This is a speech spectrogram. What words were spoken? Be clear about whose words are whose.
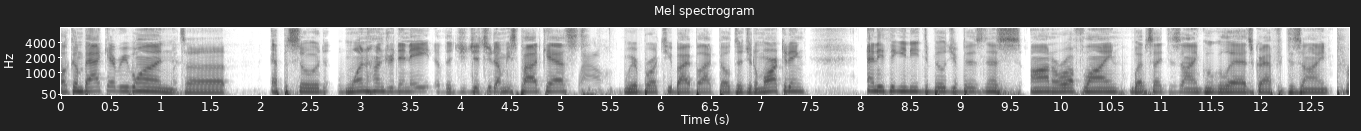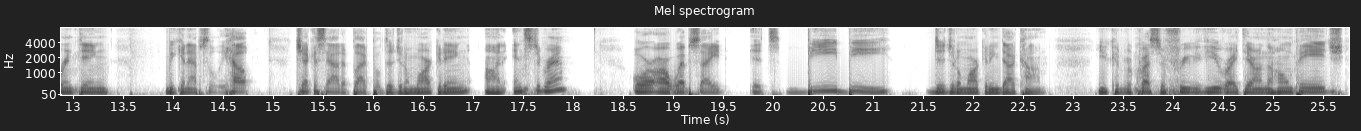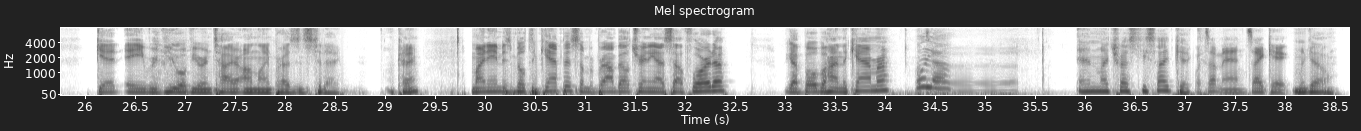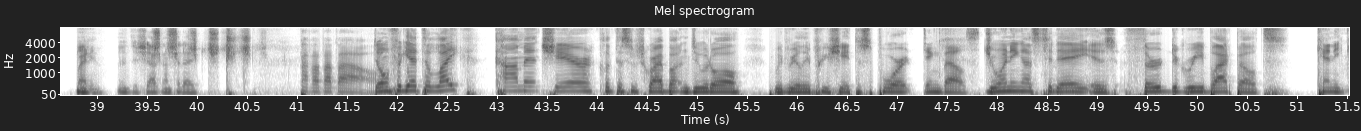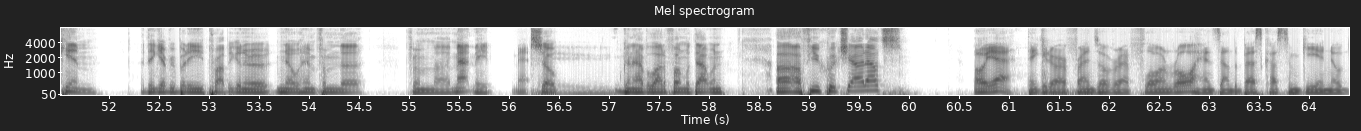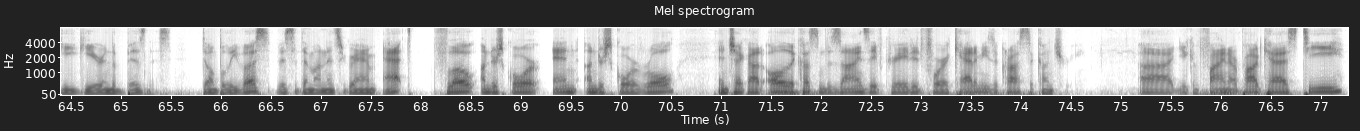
Speaker 1: Welcome back, everyone.
Speaker 2: What's up?
Speaker 1: Episode 108 of the Jiu Jitsu Dummies podcast.
Speaker 2: Wow.
Speaker 1: We're brought to you by Black Belt Digital Marketing. Anything you need to build your business on or offline, website design, Google Ads, graphic design, printing, we can absolutely help. Check us out at Black Belt Digital Marketing on Instagram or our website. It's bbdigitalmarketing.com. You can request a free review right there on the homepage. Get a review of your entire online presence today. Okay. My name is Milton Campus. I'm a brown belt training out of South Florida. We got Bo behind the camera. Hola. And my trusty sidekick,
Speaker 2: What's up, man? Sidekick.
Speaker 1: Miguel.
Speaker 2: Ready.
Speaker 1: Ready. The shotgun today.
Speaker 2: Pow, pow, pow, pow.
Speaker 1: Don't forget to like, comment, share, click the subscribe button, do it all. We'd really appreciate the support.
Speaker 2: ding bells.
Speaker 1: Joining us today is third degree black belt Kenny Kim. I think everybody probably going to know him from the from uh, Mat Made.
Speaker 2: Matt.
Speaker 1: So we're going to have a lot of fun with that one. Uh, a few quick shout outs.
Speaker 2: Oh yeah, thank you to our friends over at Flow and Roll, hands down the best custom gi and no gi gear in the business. Don't believe us? Visit them on Instagram at flow underscore n underscore roll and check out all of the custom designs they've created for academies across the country. Uh, you can find our podcast T.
